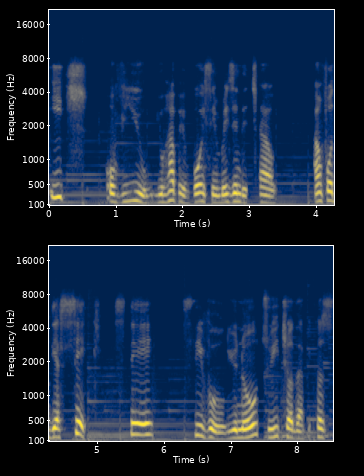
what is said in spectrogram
each of you you have a voice in raising the child, and for their sake, stay civil, you know, to each other because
